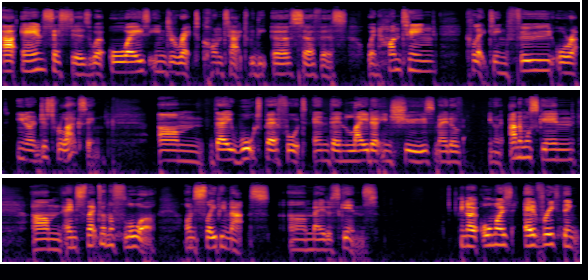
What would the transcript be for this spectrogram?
Our ancestors were always in direct contact with the earth's surface when hunting, collecting food, or you know, just relaxing. Um, they walked barefoot and then later in shoes made of you know animal skin, um, and slept on the floor on sleeping mats um, made of skins. You know, almost everything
